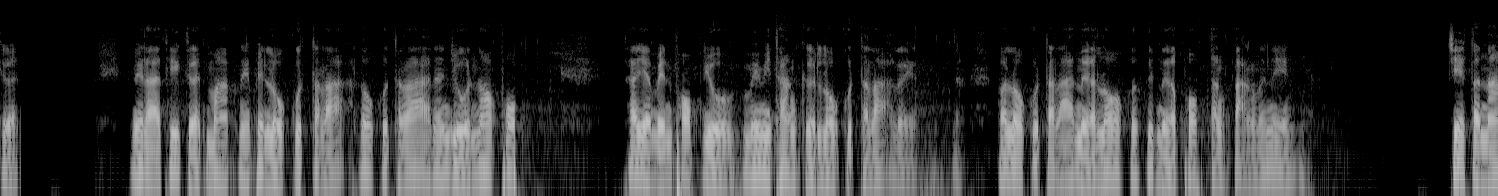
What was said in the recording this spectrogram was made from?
เกิด เวลาที่เกิดมรรคเนี่ยเป็นโลกุตระ โลกุตระนั้นอยู่นอกภพถ้ายังเป็นภพอยู่ไม่มีทางเกิดโลกุตระเลยเพราะโลกุตระเหนือโลกก็คือเหนือภพต่างๆ นั่นเอง เจตนา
